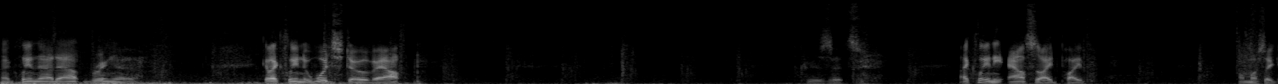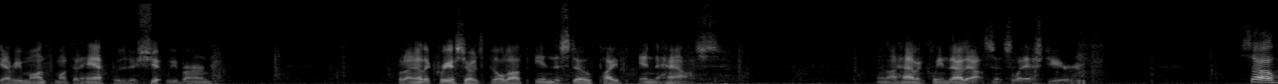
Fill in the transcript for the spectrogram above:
I clean that out, bring a, gotta clean the wood stove out. Cause it's, I clean the outside pipe almost like every month, month and a half because of the shit we burn. But I know the creosote's built up in the stovepipe in the house. And I haven't cleaned that out since last year. So,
